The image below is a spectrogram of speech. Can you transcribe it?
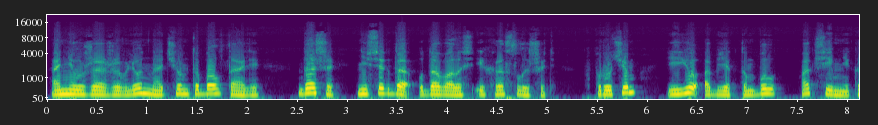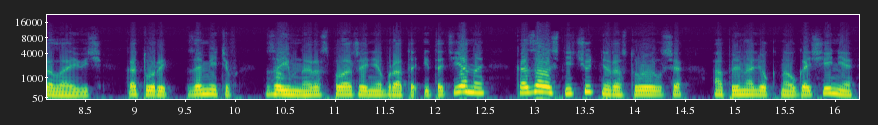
Они уже оживленно о чем-то болтали. Даше не всегда удавалось их расслышать. Впрочем, ее объектом был Максим Николаевич, который, заметив взаимное расположение брата и Татьяны, казалось, ничуть не расстроился, а приналег на угощение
